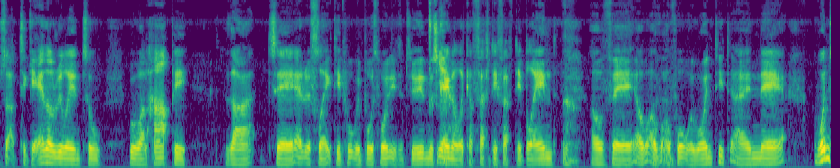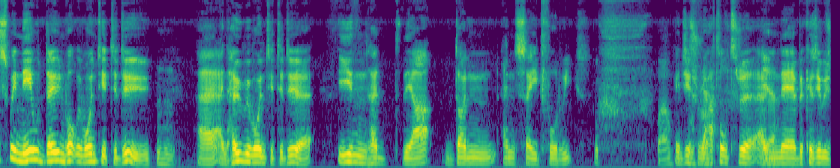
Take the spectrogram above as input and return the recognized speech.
sort of together really until we were happy that uh, it reflected what we both wanted to do and was Yeah. kind of like a 50-50 blend Uh-huh. of, uh, of, of of what we wanted. And uh, once we nailed down what we wanted to do Mm-hmm. uh, and how we wanted to do it, Iain had the art done inside four weeks. Wow. He just Okay. rattled through it, and uh, because he was,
